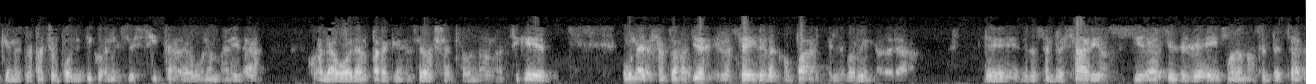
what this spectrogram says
que nuestro espacio político necesita de alguna manera colaborar para que no se vaya todo, ¿no? Así que una de las alternativas que yo sé de la COPAR, que es la coordinadora de, los empresarios y ver si desde ahí podemos empezar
